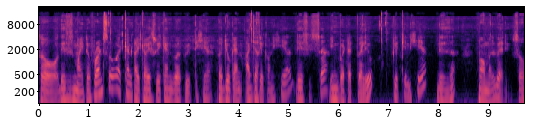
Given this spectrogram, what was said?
So this is my reference so I can guess we can work with here. So you can adjust click on here. This is a inverted value. Click in here. This is a normal value. So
